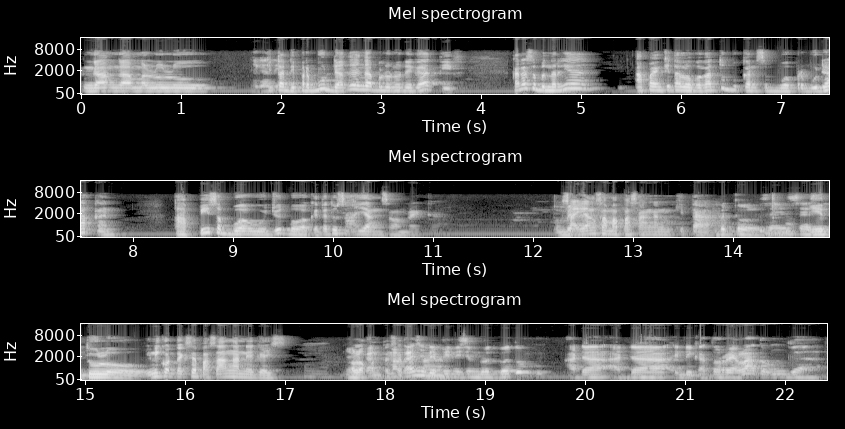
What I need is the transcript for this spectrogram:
nggak nggak melulu Negatif. kita diperbudak ya nggak melulu negatif. Karena sebenarnya apa yang kita lakukan tuh bukan sebuah perbudakan, tapi sebuah wujud bahwa kita tuh sayang sama mereka, sayang sama pasangan kita. betul saya, saya Gitu loh. Ini konteksnya pasangan ya guys. Ya, Kalau konteksnya makanya pasangan. definisi menurut gua tuh ada ada indikator rela atau enggak.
